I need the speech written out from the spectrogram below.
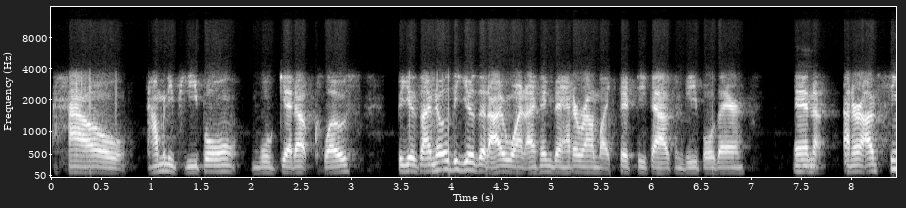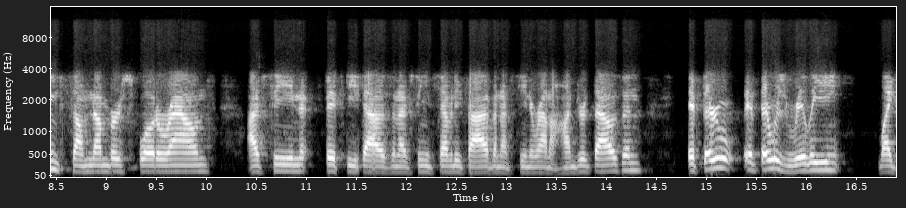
how how many people will get up close because I know the year that I went, I think they had around like fifty thousand people there, and mm-hmm. I don't know. I've seen some numbers float around. I've seen fifty thousand. I've seen seventy five, and I've seen around hundred thousand. If there if there was really like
